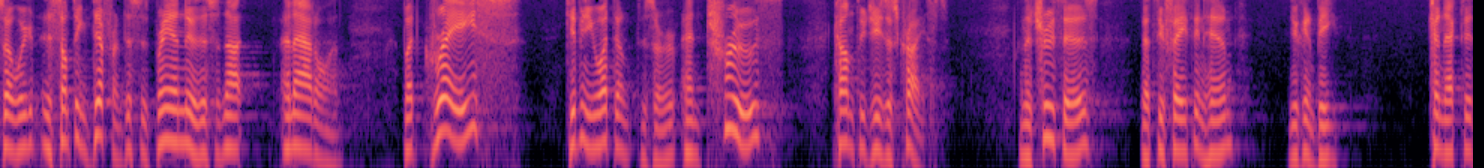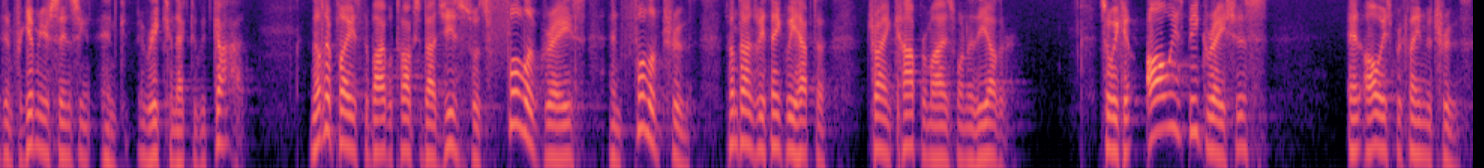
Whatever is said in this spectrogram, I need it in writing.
so it's something different. This is brand new. This is not an add on. But grace, giving you what you don't deserve, and truth come through Jesus Christ. And the truth is that through faith in Him, you can be connected and forgiven your sins and reconnected with God. Another place the Bible talks about Jesus was full of grace and full of truth. Sometimes we think we have to try and compromise one or the other. So we can always be gracious and always proclaim the truth.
